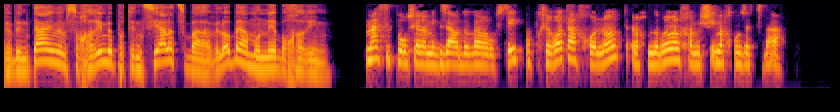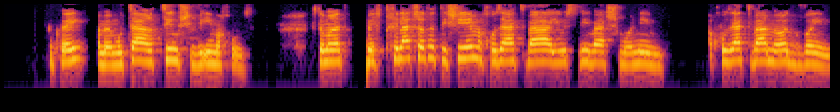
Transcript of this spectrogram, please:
ובינתיים הם סוחרים בפוטנציאל הצבעה ולא בהמוני בוחרים. מה הסיפור של המגזר דובר הרוסית? בבחירות האחרונות אנחנו מדברים על 50 אחוז הצבעה, אוקיי? הממוצע הארצי הוא 70 אחוז. זאת אומרת, בתחילת שנות ה-90 אחוזי ההצבעה היו סביב ה-80, אחוזי הצבעה מאוד גבוהים.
